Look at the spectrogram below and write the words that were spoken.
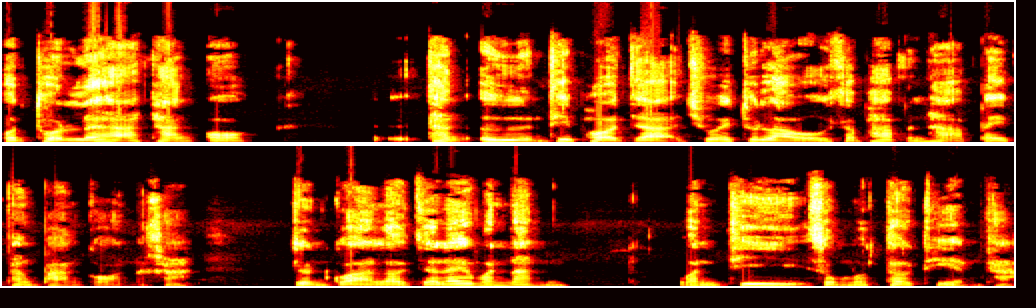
อ่ออดทนและหาทางออกทางอื่นที่พอจะช่วยทุเลาสภาพปัญหาไปพังๆก่อนนะคะ จนกว่าเราจะได้วันนั้นวันที่สมรสเท่าเทียมค่ะ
